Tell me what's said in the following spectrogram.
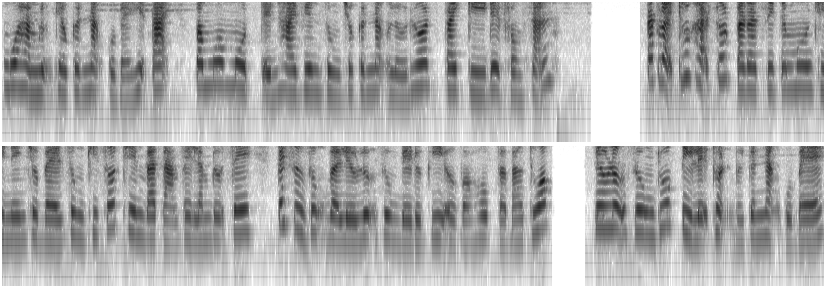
mua hàm lượng theo cân nặng của bé hiện tại và mua 1 đến 2 viên dùng cho cân nặng lớn hơn, vài ký để phòng sẵn. Các loại thuốc hạ sốt paracetamol chỉ nên cho bé dùng khi sốt trên 38,5 độ C. Cách sử dụng và liều lượng dùng đều được ghi ở vỏ hộp và bao thuốc. Liều lượng dùng thuốc tỷ lệ thuận với cân nặng của bé.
